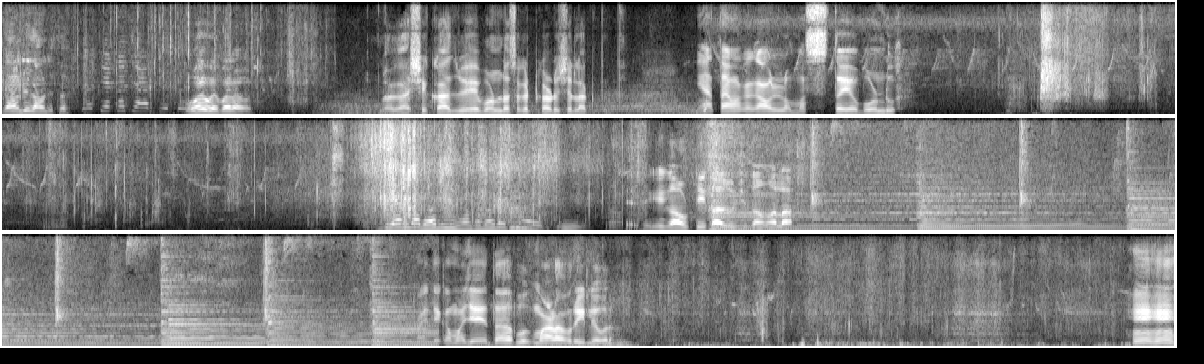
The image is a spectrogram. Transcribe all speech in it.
जाऊन दे जाऊन दे सर होय होय बरोबर. बघा असे काजू हे बोंडा सकट काढूशे लागतात. आणि आता म्हाका गावलो मस्त हे बोंडू. ही गावठी काजूची कामाला. मजा येता बघ माळावर इल्यावर. हे हे.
